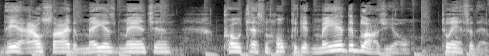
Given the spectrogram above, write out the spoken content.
they are outside the mayor's mansion protesting, hope to get Mayor de Blasio to answer them.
